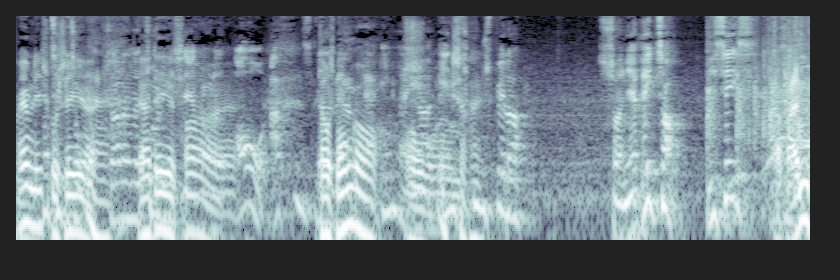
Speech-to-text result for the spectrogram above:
hvad vil lige skulle se? Ja, ja det er så Claus er og, øh, skuespiller, Sonja Richter. Vi ses. hvad fanden?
